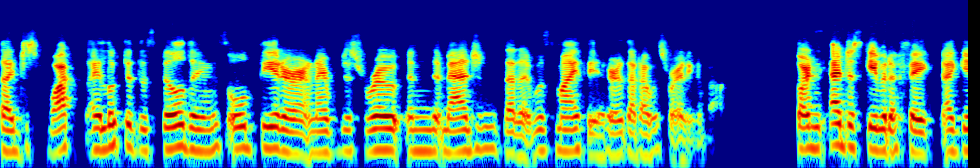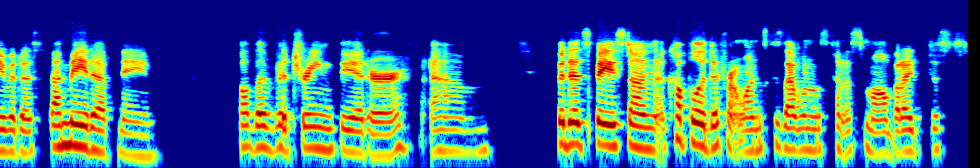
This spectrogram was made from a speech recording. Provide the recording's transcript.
I just walked, I looked at this building, this old theater, and I just wrote and imagined that it was my theater that I was writing about. So I, I just gave it a fake, I gave it a, a made up name called the Vitrine Theater. Um, but it's based on a couple of different ones because that one was kind of small. But I just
